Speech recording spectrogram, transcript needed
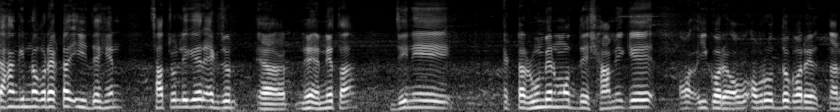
জাহাঙ্গীরনগরে একটা ই দেখেন, ছাত্রলীগের একজন নেতা, যিনি একটা রুমের মধ্যে স্বামীকে ই করে অব- অবরুদ্ধ করে তার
